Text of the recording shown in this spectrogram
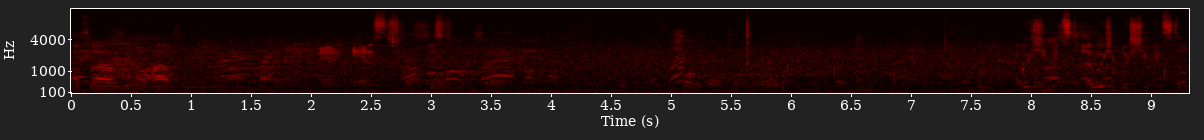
that's why I was in Ohio. So you know, I'm it. And, and it's the strongest. I wish you could. St- I wish. Wish you could still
